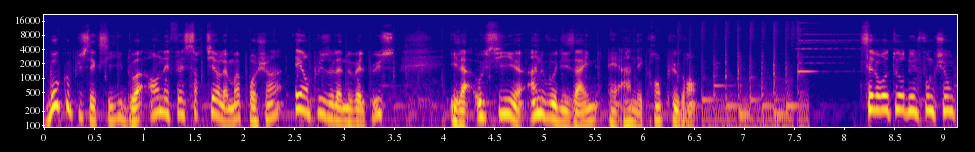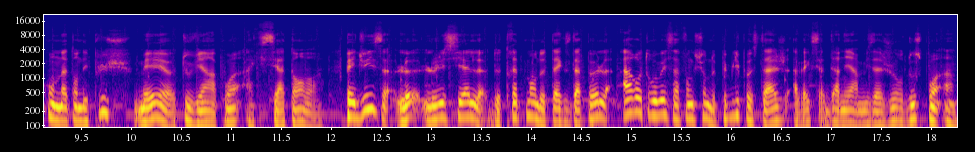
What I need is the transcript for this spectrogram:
beaucoup plus sexy, doit en effet sortir le mois prochain, et en plus de la nouvelle puce, il a aussi un nouveau design et un écran plus grand. C'est le retour d'une fonction qu'on n'attendait plus, mais euh, tout vient à point à qui sait attendre. Pages, le logiciel de traitement de texte d'Apple, a retrouvé sa fonction de public postage avec sa dernière mise à jour 12.1.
